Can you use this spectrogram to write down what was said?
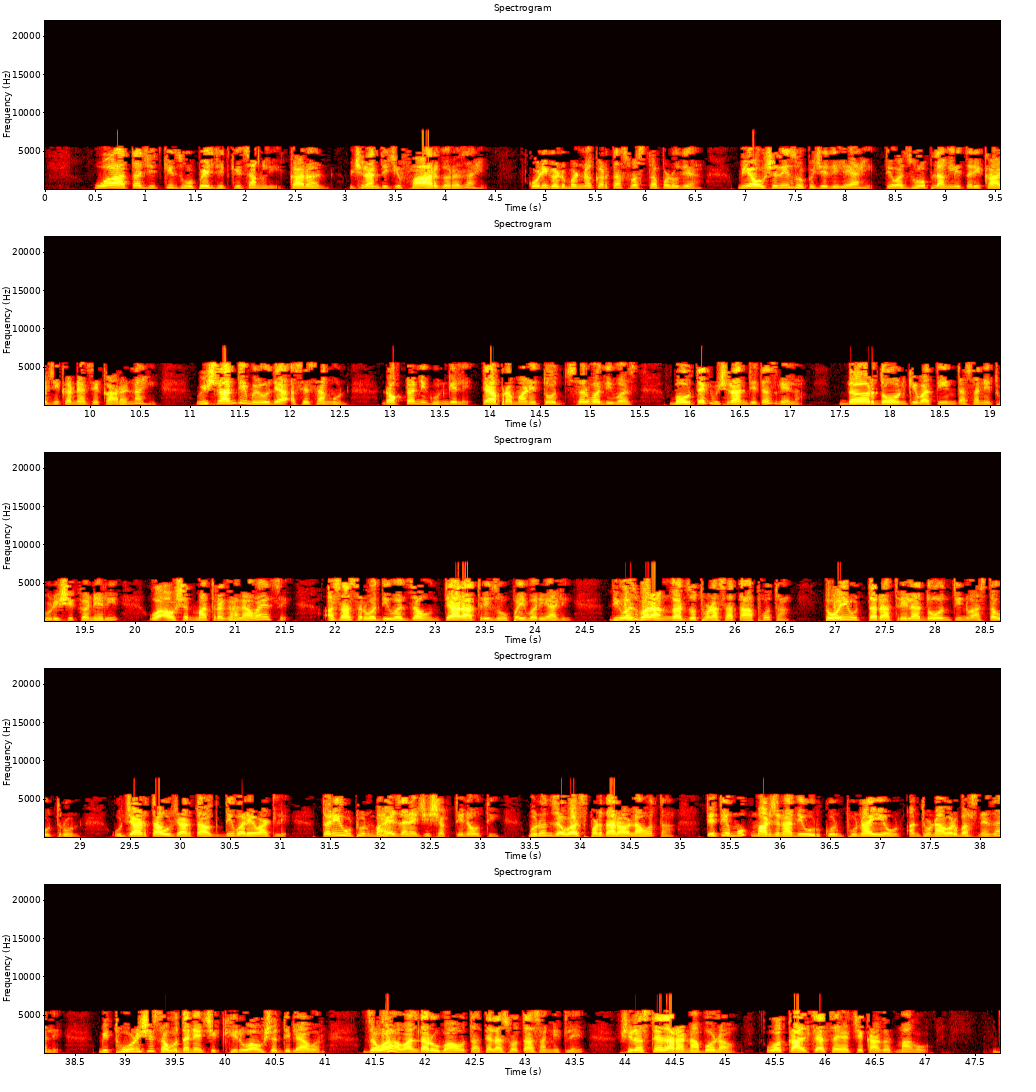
व आता जितकी झोप येईल तितकी चांगली कारण विश्रांतीची फार गरज आहे. कोणी गडबड न करता स्वस्त पडू द्या. मी औषधी झोपेचे दिले आहे. तेव्हा झोप लागली तरी काळजी करण्याचे कारण नाही. विश्रांती मिळू द्या असे सांगून डॉक्टर निघून गेले. त्याप्रमाणे तो सर्व दिवस बहुतेक विश्रांतीतच गेला. दर दोन किंवा तीन तासांनी थोडीशी कणेरी व औषध मात्र घालावायचे. असा सर्व दिवस जाऊन त्या रात्री झोपही बरी आली. दिवसभर अंगात जो थोडासा ताप होता तोही उत्तर रात्रीला दोन तीन वाजता उतरून उजाडता उजाडता अगदी बरे वाटले. तरी उठून बाहेर जाण्याची शक्ती नव्हती. म्हणून जवळच पडदा लावला होता. तेथे मुख मार्जनादी उरकून पुन्हा येऊन अंथरुणावर बसणे झाले. मी थोडीशी साबुदाण्याची खीर व औषध दिल्यावर जवळ हवालदार उभा होता. त्याला स्वतः सांगितले शिरस्तेदारांना बोलाव व कालच्या सह्याचे कागद मागव.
